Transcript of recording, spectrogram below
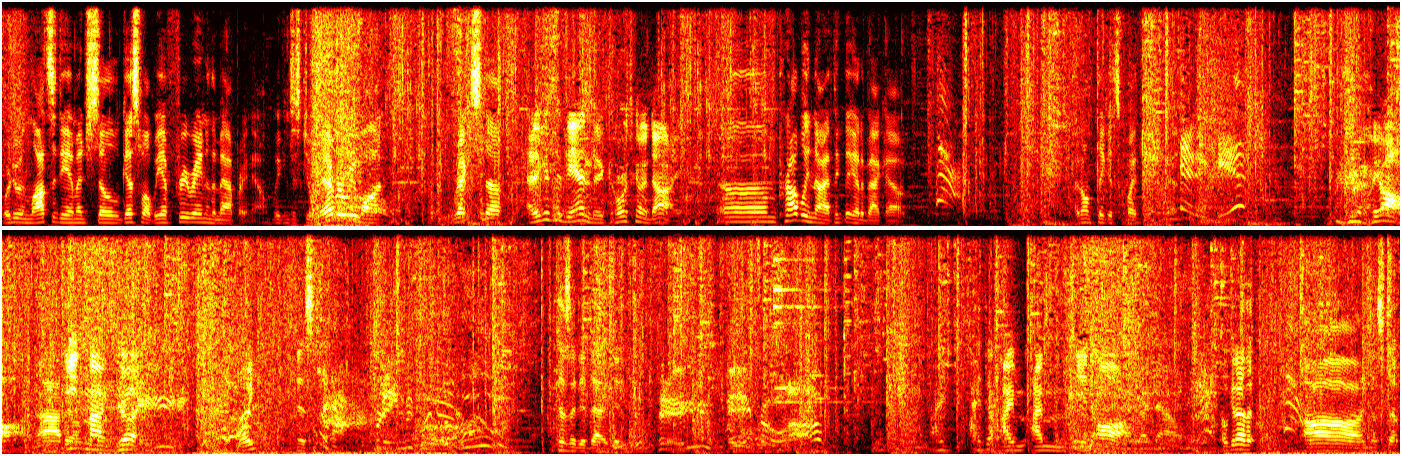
We're doing lots of damage, so guess what? We have free reign of the map right now. We can just do whatever we want, wreck stuff. I think it's at the end. The core's gonna die. Um, probably not. I think they gotta back out. I don't think it's quite the end yet. Eric here. yeah. Ah, Eat my gut. Boink. Missed. Bring me to the food. Because I did that, I didn't. Hey, it's Olaf. I, I, don't- I'm, I'm in awe right now. Oh, get out of it. Ah, I messed up.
